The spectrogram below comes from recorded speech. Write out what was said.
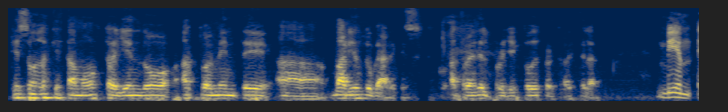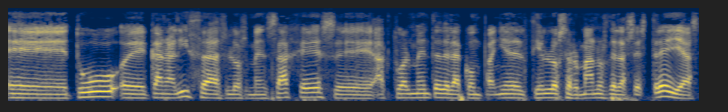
que son las que estamos trayendo actualmente a varios lugares a través del proyecto Despertar Estelar. Bien, eh, tú eh, canalizas los mensajes eh, actualmente de la Compañía del Cielo, los Hermanos de las Estrellas,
